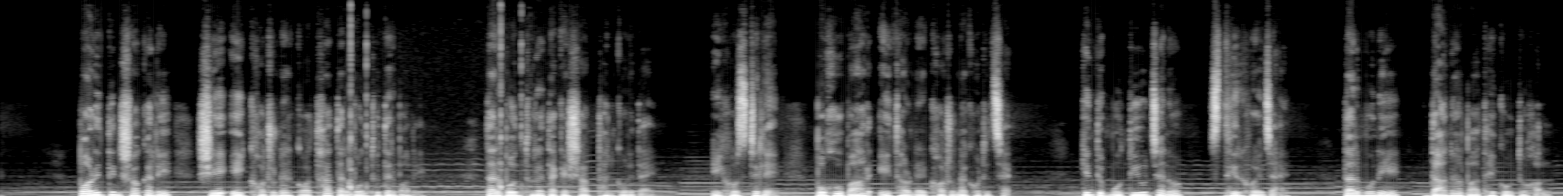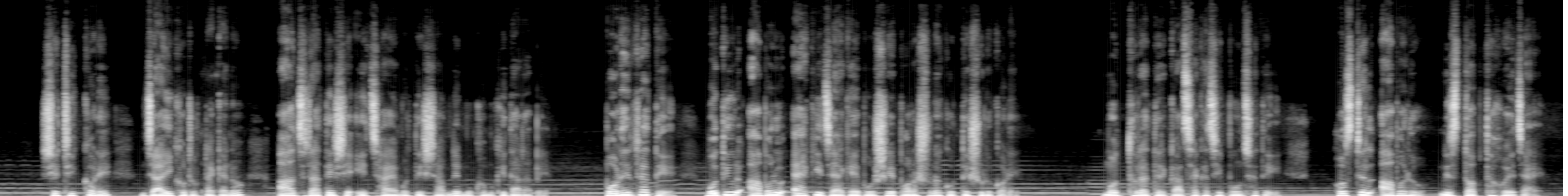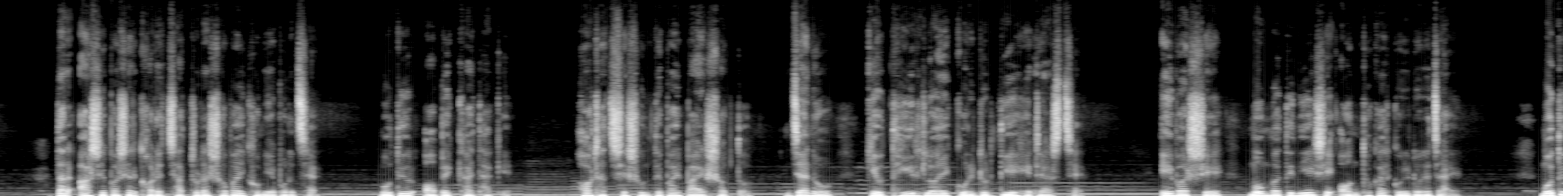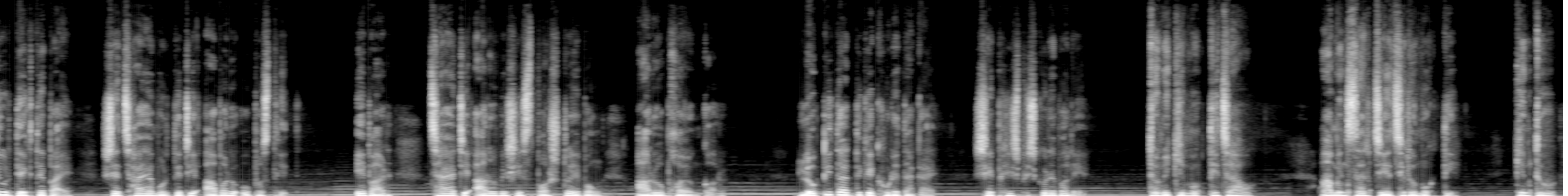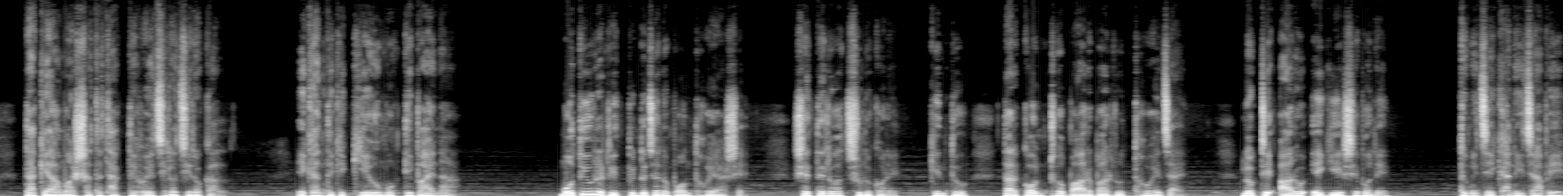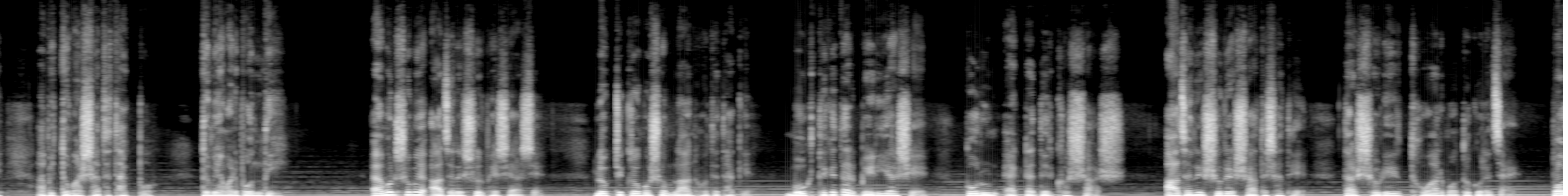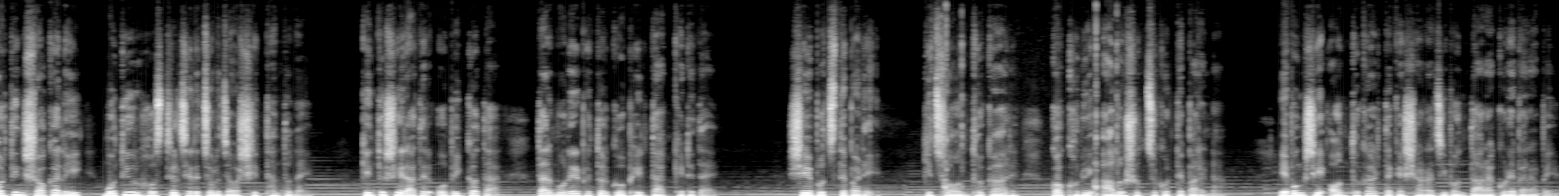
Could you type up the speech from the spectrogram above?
পরের দিন সকালে সে এই ঘটনার কথা তার বন্ধুদের বলে। তার বন্ধুরা তাকে সাবধান করে দেয়। এই হোস্টেলে বহুবার এই ধরনের ঘটনা ঘটেছে। কিন্তু মতিউর যেন স্থির হয়ে যায়। তার মনে দানা বাঁধে কৌতূহল। সে ঠিক করে, যাই ঘটুক না কেন, আজ রাতে সে এই ছায়ামূর্তির সামনে মুখোমুখি দাঁড়াবে। পরের রাতে মতিউর আবারও একই জায়গায় বসে পড়াশোনা করতে শুরু করে। মধ্যরাতের কাছাকাছি পৌঁছাতেই হোস্টেল আবারও নিস্তব্ধ হয়ে যায়। তার আশেপাশের ঘরের ছাত্ররা সবাই ঘুমিয়ে পড়েছে। মতিউর অপেক্ষায় থাকে। হঠাৎ সে শুনতে পায় পায়ের শব্দ, যেন কেউ ধীর লয়ে করিডোর দিয়ে হেঁটে আসছে। এবার সে মোমবাতি নিয়ে সে অন্ধকার করিডোরে যায়। মতিউর দেখতে পায় সে ছায়া মূর্তিটি আবারও উপস্থিত। এবার ছায়াটি আরও বেশি স্পষ্ট এবং আরও ভয়ঙ্কর। লোকটি তার দিকে ঘুরে তাকায়। সে ফিসফিস করে বলে, তুমি কি মুক্তি চাও? আমিন স্যার, চেয়েছিল মুক্তি। কিন্তু তাকে আমার সাথে থাকতে হয়েছিল চিরকাল। এখান থেকে কেউ মুক্তি পায় না। মতিউরের হৃৎপিণ্ড যেন বন্ধ হয়ে আসে। সে তেলোয়াত শুরু করে, কিন্তু তার কণ্ঠ বারবার রুদ্ধ হয়ে যায়। লোকটি আরও এগিয়ে এসে বলে, তুমি যেখানেই যাবে, আমি তোমার সাথে থাকব। তুমি আমার বন্দি। এমন সময় আজানের সুর ভেসে আসে। লোকটি ক্রমশ ম্লান হতে থাকে। মুখ থেকে তার বেরিয়ে আসে করুণ একটা দীর্ঘশ্বাস। আজানের সুরের সাথে সাথে তার শরীর ধোঁয়ার মতো গলে যায়। পরদিন সকালেই মতিউর হোস্টেল ছেড়ে চলে যাওয়ার সিদ্ধান্ত নেয়। কিন্তু সে রাতের অভিজ্ঞতা তার মনের ভেতর গভীর দাগ কেটে দেয়। সে বুঝতে পারে কিছু অন্ধকার কখনোই আলো সহ্য করতে পারে না এবং সেই অন্ধকার তাকে সারা জীবন তাড়া করে বেড়াবে।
